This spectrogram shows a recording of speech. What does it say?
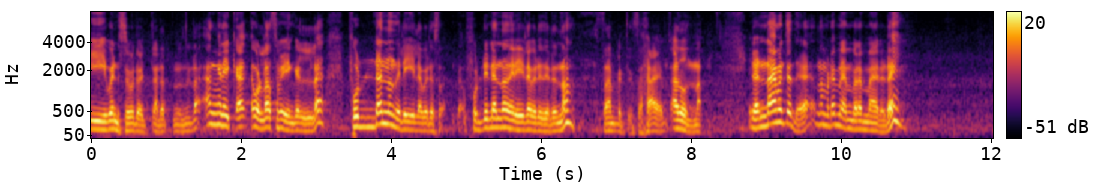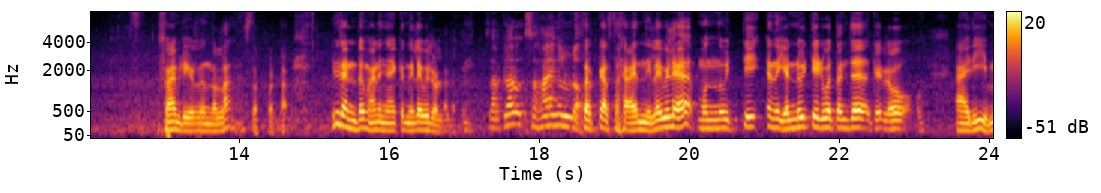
ഈവൻസ് ഇവിടെ വെച്ച് നടത്തുന്നുണ്ട്. അങ്ങനെയൊക്കെ ഉള്ള സമയങ്ങളിൽ ഫുഡെന്ന നിലയിൽ അവർ ഫുഡിനെന്ന നിലയിൽ അവർ തരുന്ന സാമ്പത്തിക സഹായം അതൊന്ന്. രണ്ടാമത്തേത് നമ്മുടെ മെമ്പർമാരുടെ ഫാമിലികളിൽ നിന്നുള്ള സപ്പോർട്ട് ഇത് രണ്ടുമാണ് ഞങ്ങൾക്ക് നിലവിലുള്ളത്. സർക്കാർ സഹായങ്ങളുണ്ടോ? സർക്കാർ സഹായം നിലവിൽ മുന്നൂറ്റി എണ്ണൂറ്റി എഴുപത്തഞ്ച് കിലോ അരിയും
